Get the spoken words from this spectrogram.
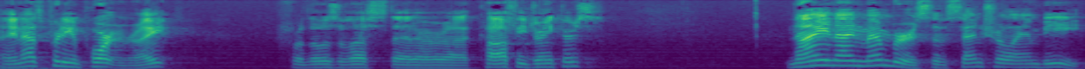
I mean, that's pretty important, right? For those of us that are uh, coffee drinkers. 99 members of Central MB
